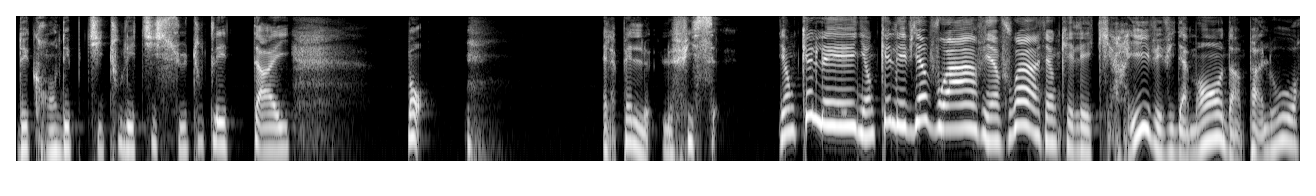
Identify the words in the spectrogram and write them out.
des grands, des petits, tous les tissus, toutes les Bon, elle appelle le fils Yankele, Yankele, viens voir, viens voir, Yankele, qui arrive évidemment d'un pas lourd.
